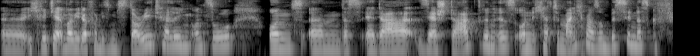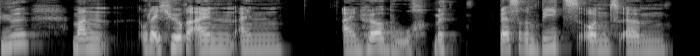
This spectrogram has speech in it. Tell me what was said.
äh, ich rede ja immer wieder von diesem Storytelling und so und ähm, dass er da sehr stark drin ist. Und ich hatte manchmal so ein bisschen das Gefühl, man oder ich höre ein, ein, ein Hörbuch mit besseren Beats und ähm,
